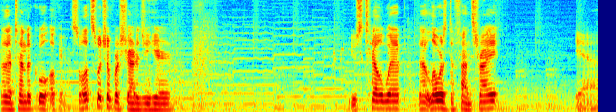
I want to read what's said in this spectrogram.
Another Tentacool? Okay, so let's switch up our strategy here. Use Tail Whip. That lowers defense, right? Yeah.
